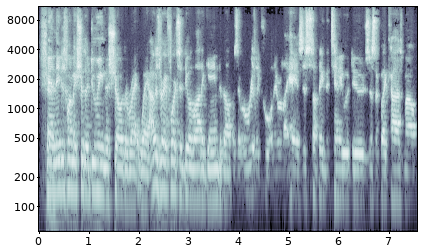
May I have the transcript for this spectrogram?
sure. and they just want to make sure they're doing the show the right way. I was very fortunate to do a lot of game developers that were really cool. They were like, "Hey, is this something that Timmy would do? Does this look like Cosmo?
